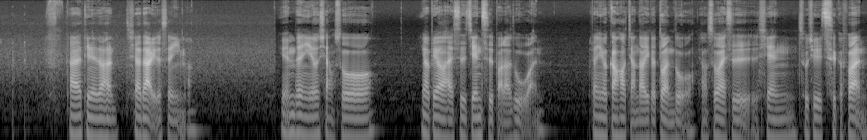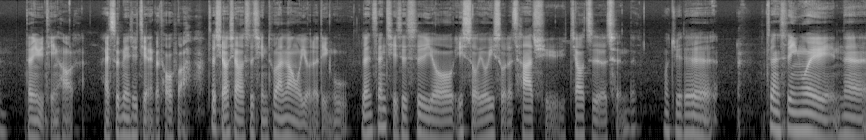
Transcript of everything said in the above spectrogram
大家听得到下大雨的声音吗？原本也有想说，要不要还是坚持把它录完，但又刚好讲到一个段落，想说还是先出去吃个饭，等雨停好了，还顺便去剪了个头发。这小小的事情突然让我有了领悟：人生其实是由一首又一首的插曲交织而成的。我觉得。正是因为那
